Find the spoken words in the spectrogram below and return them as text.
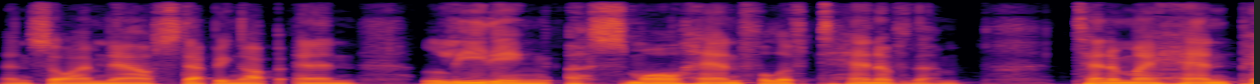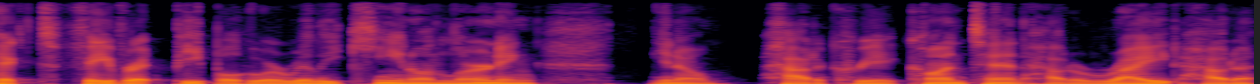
And so I'm now stepping up and leading a small handful of 10 of them, 10 of my handpicked favorite people who are really keen on learning, you know, how to create content, how to write, how to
